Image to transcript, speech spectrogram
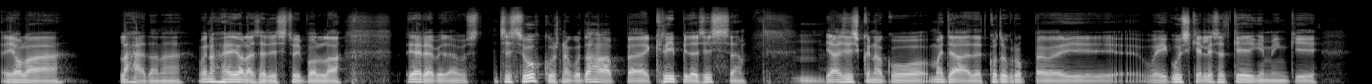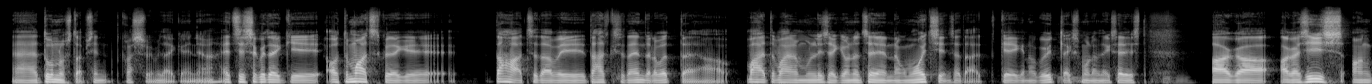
ei ole lähedane või noh, ei ole sellist võib-olla järjepidevust, siis see uhkus nagu tahab äh, kriipida sisse Mm. ja siis, kui nagu ma ei tea, teed kodugruppe või, või kuskil lihtsalt keegi mingi äh, tunnustab sind kasvõi midagi, on ju, et siis sa kuidagi automaatselt kuidagi tahad seda või tahadki seda endale võtta ja vahetevahel on mul isegi olnud see, nagu ma otsin seda, et keegi nagu ütleks mulle midagi sellist. aga, aga siis on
